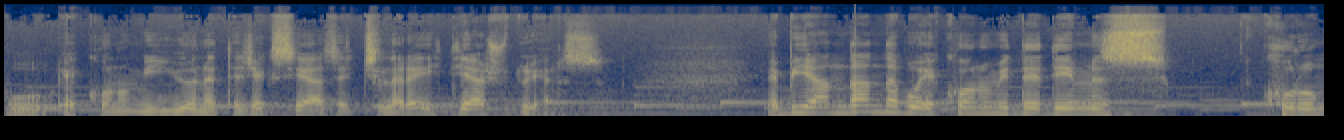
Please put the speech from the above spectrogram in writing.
bu ekonomiyi yönetecek siyasetçilere ihtiyaç duyarız. E bir yandan da bu ekonomi dediğimiz kurum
